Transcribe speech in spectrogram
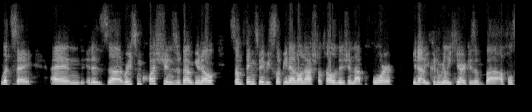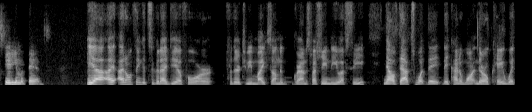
let's say, and it has uh, raised some questions about you know some things may be slipping out on national television that before, you know, you couldn't really hear because of uh, a full stadium of fans. Yeah, I, I don't think it's a good idea for for there to be mics on the ground, especially in the UFC. Now, if that's what they, they kind of want and they're okay with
